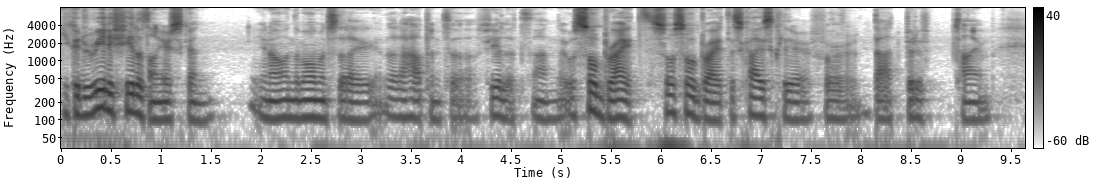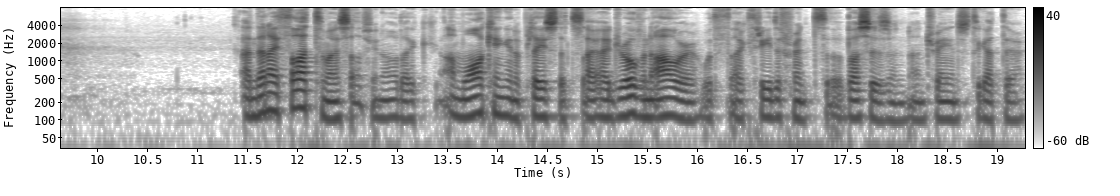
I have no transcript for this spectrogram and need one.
you could really feel it on your skin, you know, in the moments that I that I happened to feel it, and it was so bright, so so bright. The sky is clear for that bit of time and then I thought to myself, you know, like I'm walking in a place that's I, I drove an hour with like three different uh, buses and, and trains to get there.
